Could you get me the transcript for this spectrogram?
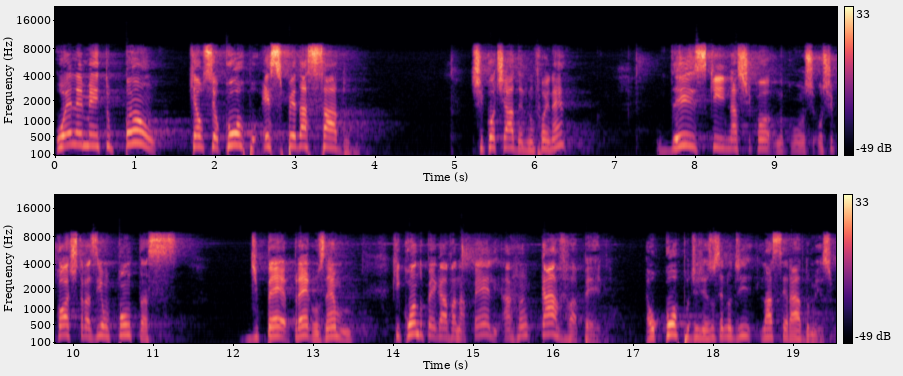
O elemento pão, que é o seu corpo espedaçado. Chicoteado ele não foi, né? Desde que nas chico, os chicotes traziam pontas de pregos, né? Que quando pegava na pele, arrancava a pele. É o corpo de Jesus sendo dilacerado mesmo.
